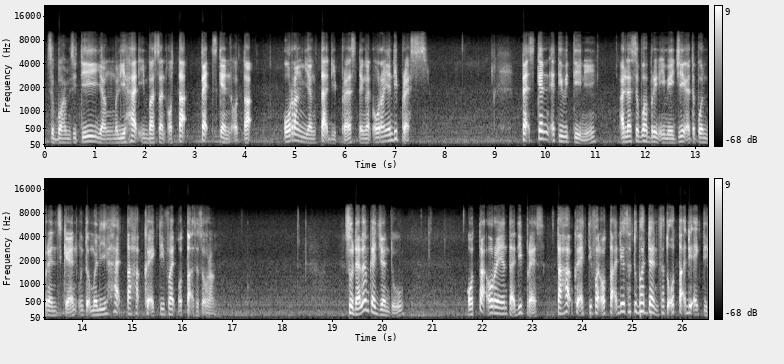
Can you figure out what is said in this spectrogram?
sebuah universiti yang melihat imbasan otak PET scan otak orang yang tak depres dengan orang yang depres. PET scan activity ni adalah sebuah brain imaging ataupun brain scan untuk melihat tahap keaktifan otak seseorang. So dalam kajian tu, otak orang yang tak depres, tahap keaktifan otak dia satu badan, satu otak dia aktif.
